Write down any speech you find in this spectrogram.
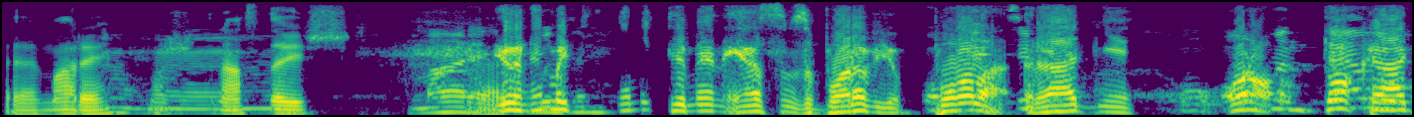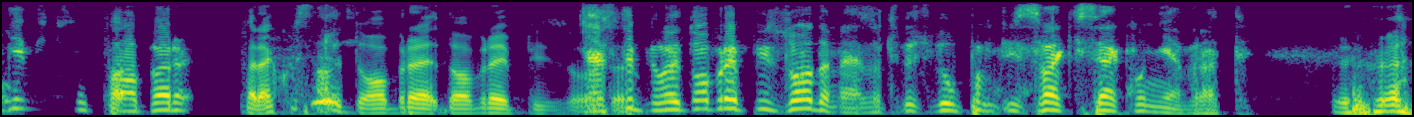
E, Mare, možeš da nastaviš. Mare, da. Jo, nemojte, nemojte mene, ja sam zaboravio pola principu, radnje. Ono, tok radnje mi se pa, dobar. Pa rekao si da je dobra, dobra epizoda. Jeste, bila je dobra epizoda, ne znači da ću da upamtim svaki sekund nje, brate.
